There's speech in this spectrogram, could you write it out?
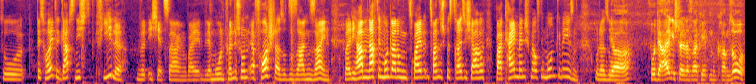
so bis heute gab es nicht viele, würde ich jetzt sagen, weil der Mond könnte schon erforschter sozusagen sein. Weil die haben nach der Mondlandung zwei, 20 bis 30 Jahre war kein Mensch mehr auf dem Mond gewesen oder so. Ja. Wurde ja eingestellt, das Raketenprogramm. So,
